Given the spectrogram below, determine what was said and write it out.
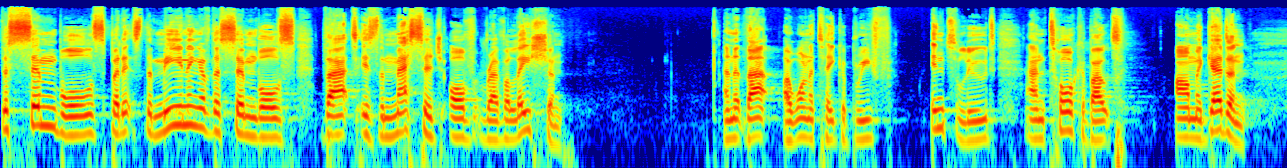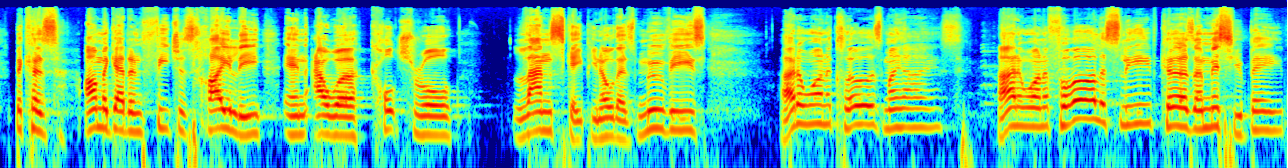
the symbols, but it's the meaning of the symbols that is the message of Revelation. And at that, I want to take a brief interlude and talk about Armageddon because Armageddon features highly in our cultural landscape. You know, there's movies I don't want to close my eyes. I don't want to fall asleep because I miss you, babe.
